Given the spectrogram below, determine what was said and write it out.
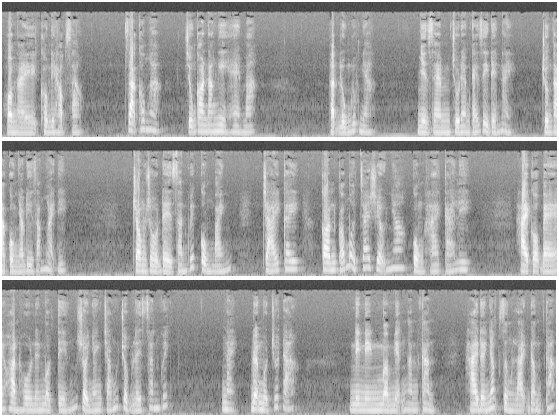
Hôm nay không đi học sao? Dạ không ạ, chúng con đang nghỉ hè mà. Thật đúng lúc nha. Nhìn xem chú đem cái gì đến này, chúng ta cùng nhau đi dã ngoại đi. Trong rổ đầy sandwich cùng bánh, trái cây, còn có một chai rượu nho cùng hai cái ly. Hai cậu bé hoàn hô lên một tiếng rồi nhanh chóng chụp lấy sandwich. Này, đợi một chút đã. Ninh Ninh mở miệng ngăn cản. Hai đứa nhóc dừng lại động tác,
